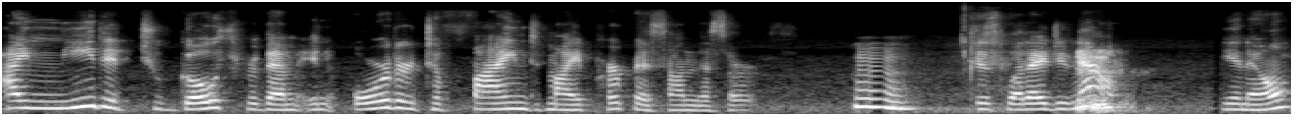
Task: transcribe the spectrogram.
I needed to go through them in order to find my purpose on this earth mm. is what I do now, you know?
